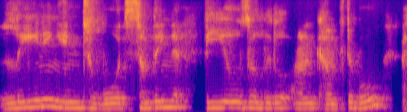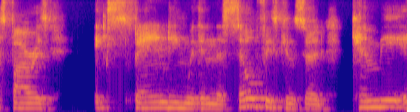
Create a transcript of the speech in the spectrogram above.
leaning in towards something that feels a little uncomfortable as far as expanding within the self is concerned can be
